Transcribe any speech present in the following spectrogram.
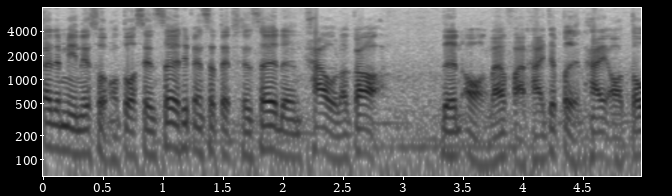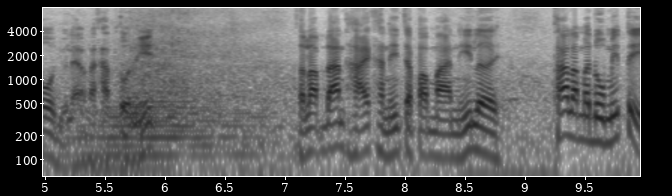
ก็จะมีในส่วนของตัวเซ็นเซอร์ที่เป็นสเต็ปเซนเซอร์เดินเข้า แล้วก็เดินออกแล้วฝาท้ายจะเปิดให้ออโต้อยู่แล้วนะครับ ตัวนี้ สำหรับด้านท้ายคันนี้จะประมาณนี้เลย ถ้าเรามาดูมิติ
